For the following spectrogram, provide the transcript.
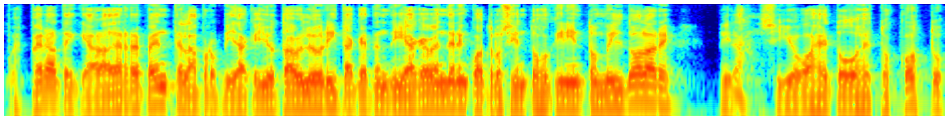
Pues espérate, que ahora de repente la propiedad que yo te ahorita que tendría que vender en 400 o 500 mil dólares, mira, si yo bajé todos estos costos,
